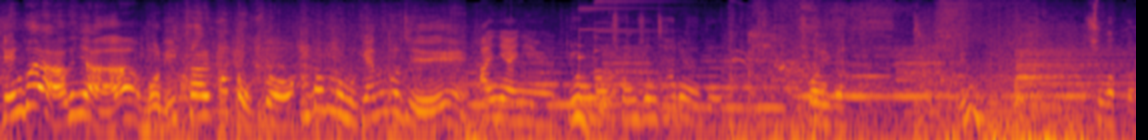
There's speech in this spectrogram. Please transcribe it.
깬 거야 그냥 뭐 리타 할 것도 없어 한 번 보면 깨는 거지 아니, 아니에요. 이건 뭐야? 정신 차려야 돼요. 저희가 이건 뭐야? 죽었다.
